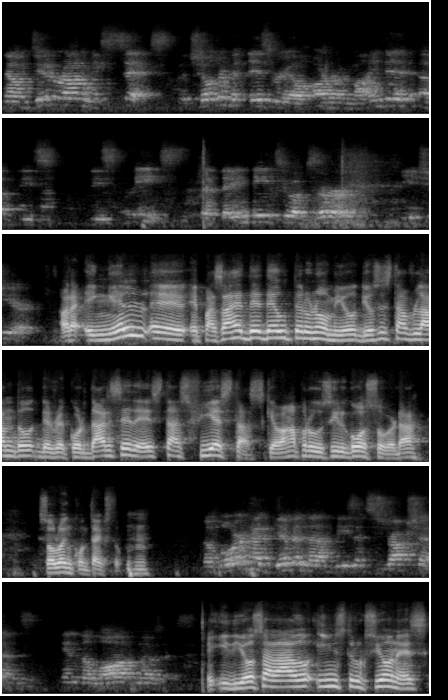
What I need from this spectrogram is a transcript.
Now in Deuteronomy 6, the children of Israel are reminded of these, these feasts that they need to observe each year. Ahora, en el, eh, pasaje de Deuteronomio, Dios está hablando de recordarse de estas fiestas que van a producir gozo, ¿verdad? Solo en contexto. Ujú. The Lord had given them these instructions in the law of Moses. Y Dios ha dado instrucciones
